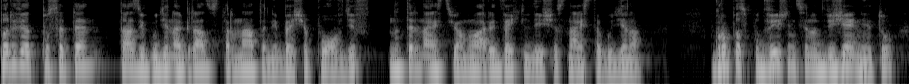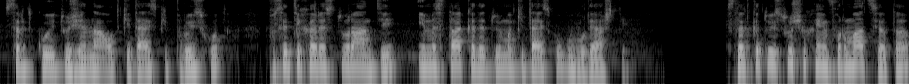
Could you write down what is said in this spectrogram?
Първият посетен тази година град в страната ни беше Пловдив на 13 януари 2016 година – Група сподвижници на движението, сред които жена от китайски происход, посетиха ресторанти и места, където има китайско говорящи. След като изслушаха информацията,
